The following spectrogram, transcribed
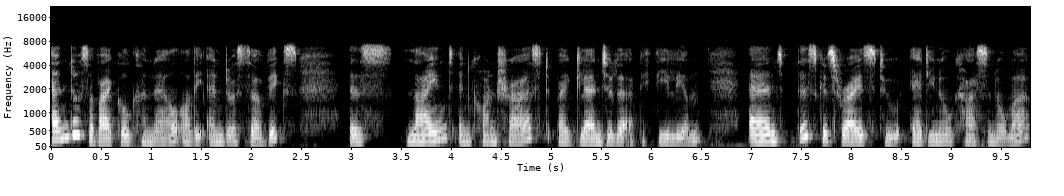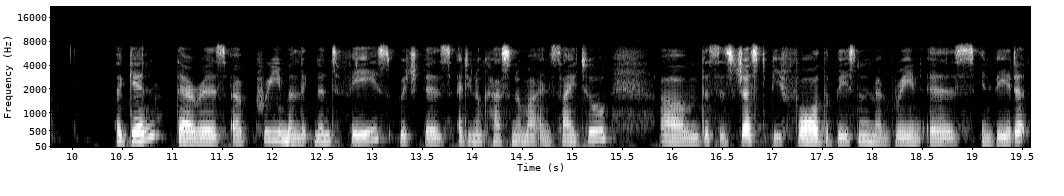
endocervical canal or the endocervix is lined in contrast by glandular epithelium, and this gives rise to adenocarcinoma. Again, there is a pre-malignant phase, which is adenocarcinoma in situ. Um, this is just before the basement membrane is invaded.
